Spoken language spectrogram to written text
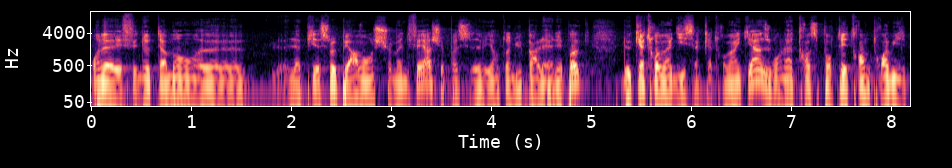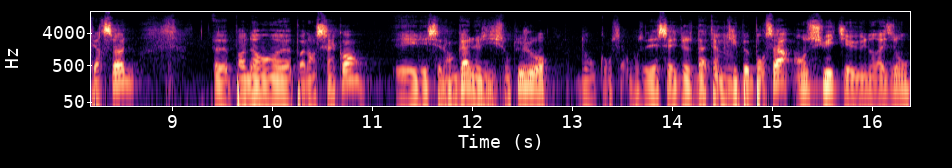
On avait fait notamment euh, la pièce Le Pervenche chemin de fer. Je ne sais pas si vous avez entendu parler à l'époque, de 90 à 95, où on a transporté 33 000 personnes pendant pendant 5 ans. Et les salangas, nous y sont toujours. Donc, on, on essaye de se battre un mmh. petit peu pour ça. Ensuite, il y a eu une raison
